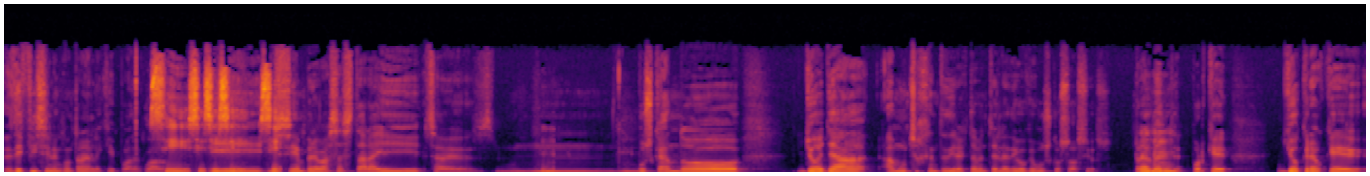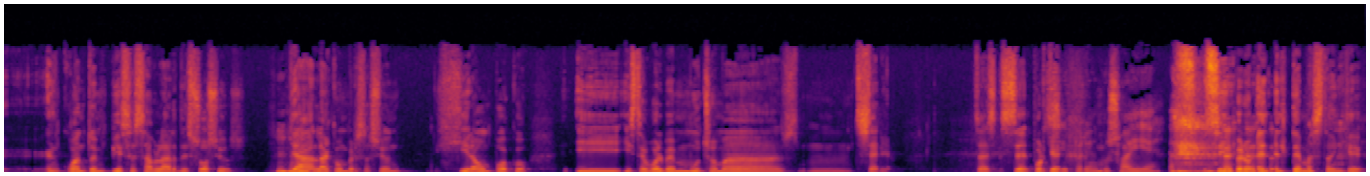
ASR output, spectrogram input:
es difícil encontrar el equipo adecuado. Sí, sí, sí, y, sí, y sí. siempre vas a estar ahí, ¿sabes? Mm, buscando... Yo ya a mucha gente directamente le digo que busco socios. Realmente. Porque yo creo que en cuanto empieces a hablar de socios, ya la conversación gira un poco y, y se vuelve mucho más mm, seria. ¿Sabes? Se- porque Sí, pero incluso ahí, ¿eh? Sí, pero el, el tema está en que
